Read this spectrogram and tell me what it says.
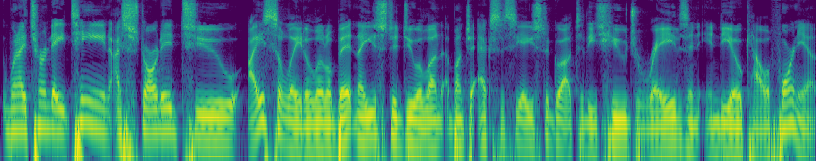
when I turned 18, I started to isolate a little bit, and I used to do a, a, bunch of ecstasy. I used to go out to these huge raves in Indio, California.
